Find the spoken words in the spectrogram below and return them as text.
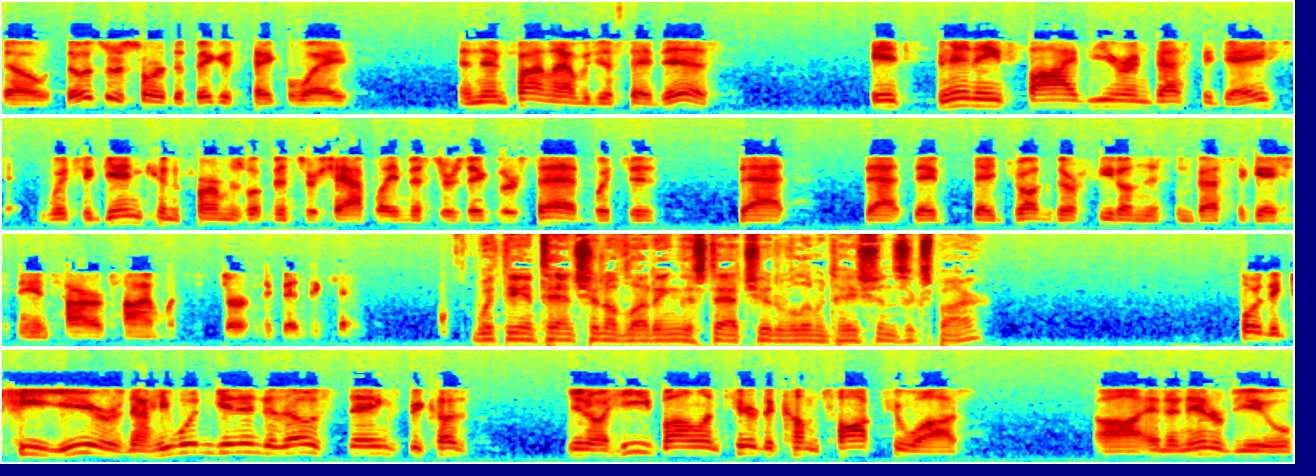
So those are sort of the biggest takeaways. And then finally, I would just say this: it's been a five-year investigation, which again confirms what Mr. Shapley and Mr. Ziegler said, which is that that they they drug their feet on this investigation the entire time, which has certainly been the case. With the intention of letting the statute of limitations expire for the key years. Now he wouldn't get into those things because you know he volunteered to come talk to us uh, in an interview.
